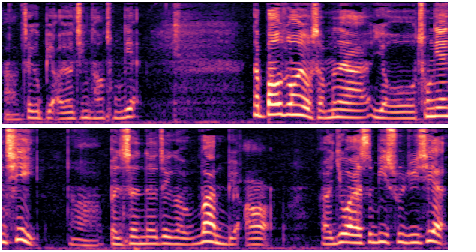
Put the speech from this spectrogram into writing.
啊。这个表要经常充电。那包装有什么呢？有充电器啊，本身的这个腕表，呃，USB 数据线，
